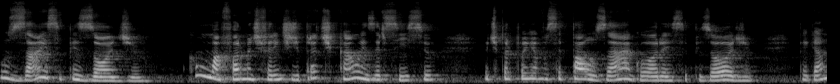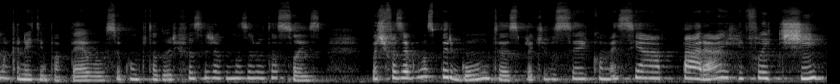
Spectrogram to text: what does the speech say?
usar esse episódio como uma forma diferente de praticar um exercício, eu te proponho a você pausar agora esse episódio, pegar uma caneta em papel ou seu computador e fazer algumas anotações. Vou te fazer algumas perguntas para que você comece a parar e refletir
